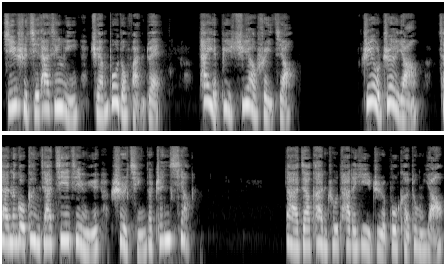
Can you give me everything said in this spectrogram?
即使其他精灵全部都反对，他也必须要睡觉。只有这样，才能够更加接近于事情的真相。大家看出他的意志不可动摇。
